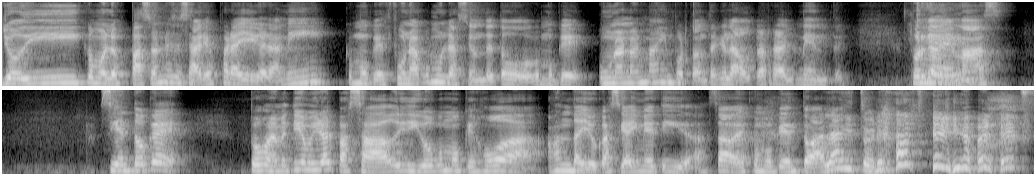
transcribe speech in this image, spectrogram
yo di como los pasos necesarios para llegar a mí, como que fue una acumulación de todo, como que una no es más importante que la otra realmente. Porque ¿Qué? además, siento que, pues obviamente yo miro al pasado y digo como que joda, anda, yo casi ahí metida, ¿sabes? Como que en todas las historias anteriores.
